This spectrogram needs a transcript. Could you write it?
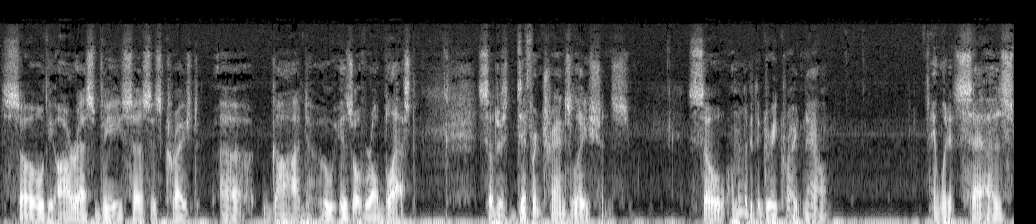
So the RSV says is Christ uh, God who is overall blessed. So there's different translations. So I'm going to look at the Greek right now. And what it says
